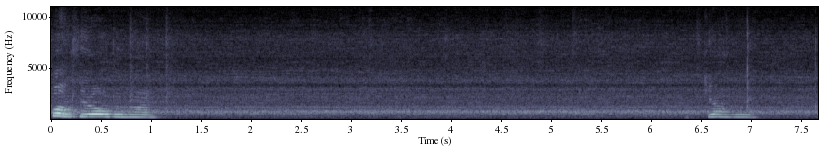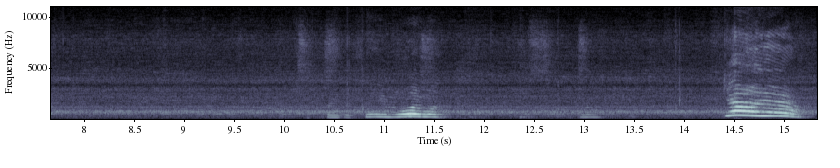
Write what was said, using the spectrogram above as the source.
Bust it open, man. Get out here. The same one. Get out here!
